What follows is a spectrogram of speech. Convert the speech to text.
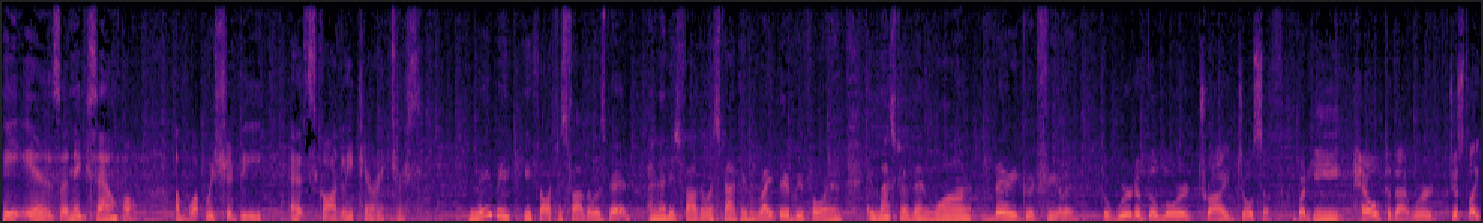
He is an example of what we should be as godly characters. Maybe he thought his father was dead, and then his father was standing right there before him. It must have been one very good feeling. The word of the Lord tried Joseph, but he held to that word. Just like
